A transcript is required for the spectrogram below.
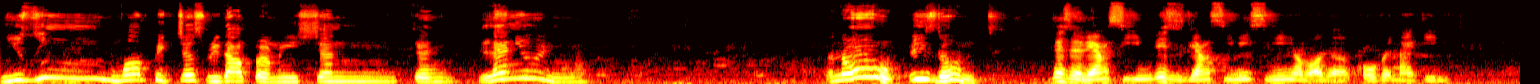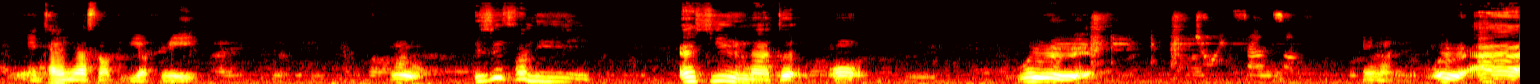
Using more pictures without permission can land you in. No, please don't. That's the Liang Xi. This is Liang Xi singing about the COVID nineteen and telling us not to be afraid. Oh, is it from the SU United or wait wait wait Hang on. wait, wait I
